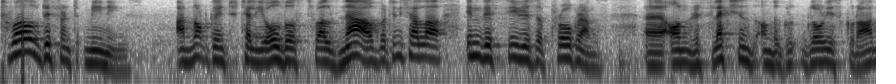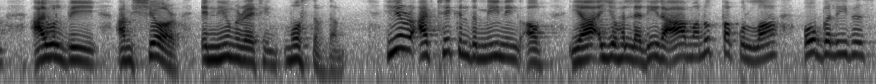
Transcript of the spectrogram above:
12 different meanings. I'm not going to tell you all those 12 now, but inshallah, in this series of programs uh, on reflections on the gl- glorious Quran, I will be, I'm sure, enumerating most of them. Here I've taken the meaning of Ya ayyuhalladina. O believers,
